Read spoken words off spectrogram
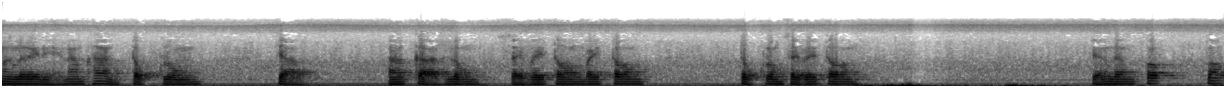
มันเลยเนี่ยน้ำข้างตกลงจากอากาศลงใส่ใบตองใบตอง ตกลงใส่ใบตอง เสียงดังก๊อกก๊อก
